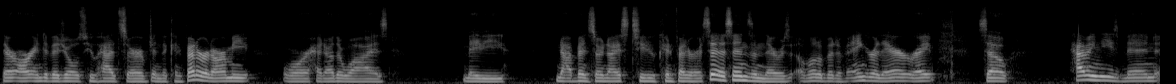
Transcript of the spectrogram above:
There are individuals who had served in the Confederate Army or had otherwise maybe not been so nice to Confederate citizens, and there was a little bit of anger there, right? So, having these men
